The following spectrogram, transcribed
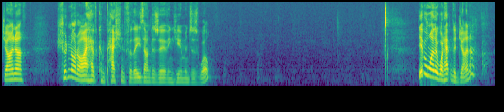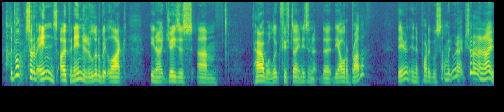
Jonah, should not I have compassion for these undeserving humans as well? You ever wonder what happened to Jonah? The book sort of ends open ended, a little bit like, you know, Jesus' um, parable, Luke 15, isn't it? The, the older brother there in the prodigal son. We sort of don't know.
